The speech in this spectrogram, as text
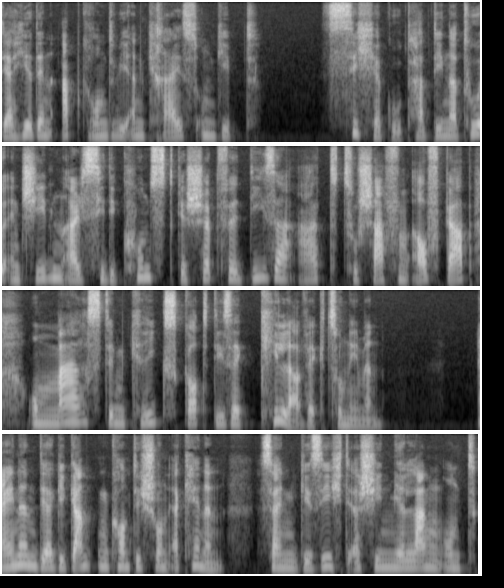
der hier den Abgrund wie ein Kreis umgibt. Sicher gut hat die Natur entschieden, als sie die Kunst, Geschöpfe dieser Art zu schaffen, aufgab, um Mars, dem Kriegsgott, diese Killer wegzunehmen. Einen der Giganten konnte ich schon erkennen. Sein Gesicht erschien mir lang und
